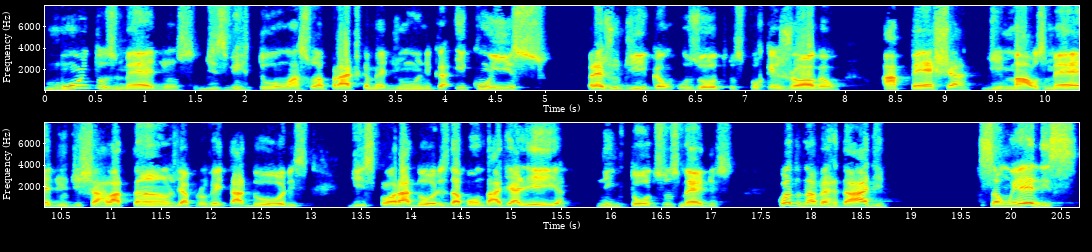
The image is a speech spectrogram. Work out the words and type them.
muitos médiums desvirtuam a sua prática mediúnica e, com isso, prejudicam os outros, porque jogam a pecha de maus médios, de charlatãos, de aproveitadores, de exploradores da bondade alheia em todos os médios. Quando, na verdade, são eles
